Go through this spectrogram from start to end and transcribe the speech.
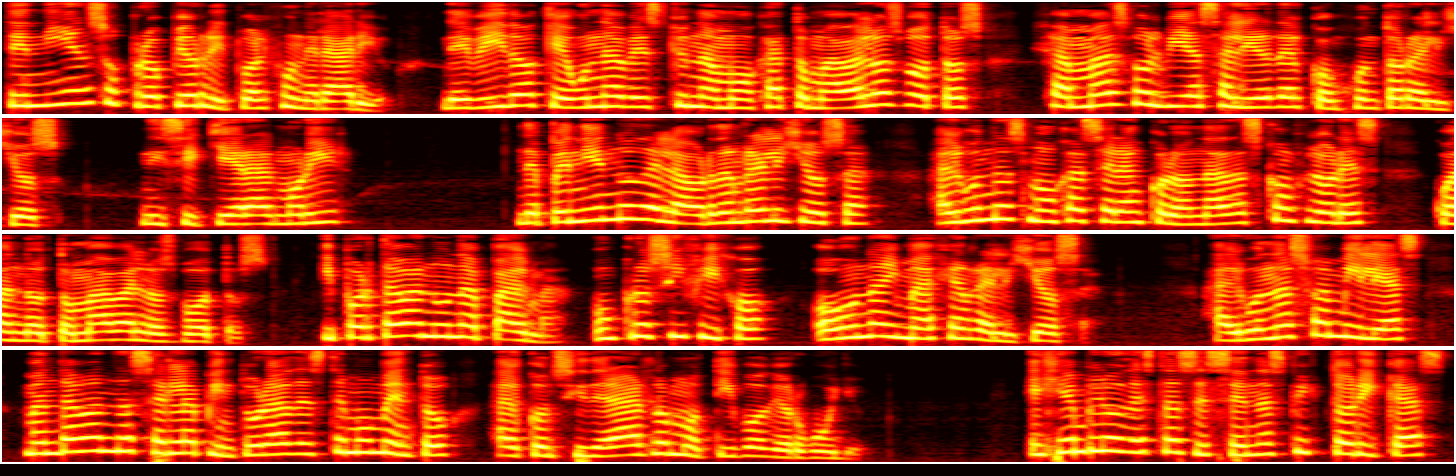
tenían su propio ritual funerario, debido a que una vez que una monja tomaba los votos, jamás volvía a salir del conjunto religioso, ni siquiera al morir. Dependiendo de la orden religiosa, algunas monjas eran coronadas con flores cuando tomaban los votos, y portaban una palma, un crucifijo o una imagen religiosa. Algunas familias mandaban hacer la pintura de este momento al considerarlo motivo de orgullo. Ejemplo de estas escenas pictóricas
